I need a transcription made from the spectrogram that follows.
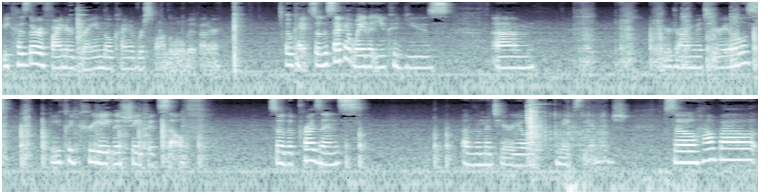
Because they're a finer grain, they'll kind of respond a little bit better. Okay, so the second way that you could use um, your drawing materials, you could create the shape itself. So the presence of the material makes the image. So how about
